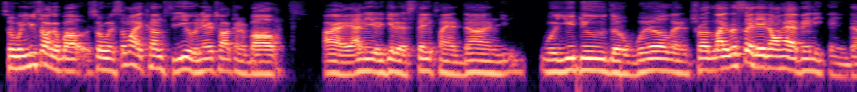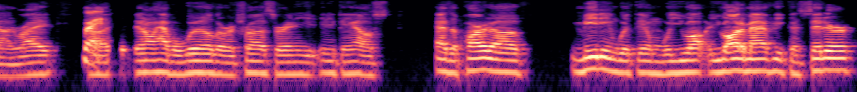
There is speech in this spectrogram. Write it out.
So, when you talk about, so when somebody comes to you and they're talking about, all right, I need to get an estate plan done, will you do the will and trust? Like, let's say they don't have anything done, right? Right. Uh, they don't have a will or a trust or any anything else. As a part of meeting with them, will you you automatically consider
